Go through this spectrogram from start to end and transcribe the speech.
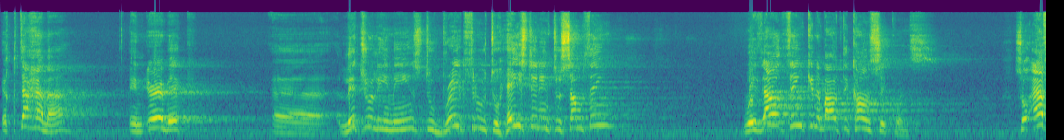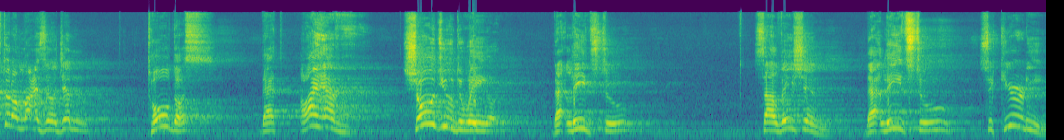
Iqtahama in Arabic uh, literally means to break through, to hasten into something without thinking about the consequence. So after Allah Azza told us that I have showed you the way that leads to salvation, that leads to security,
